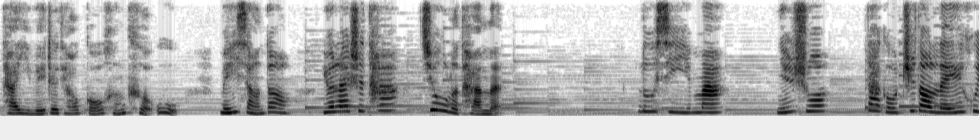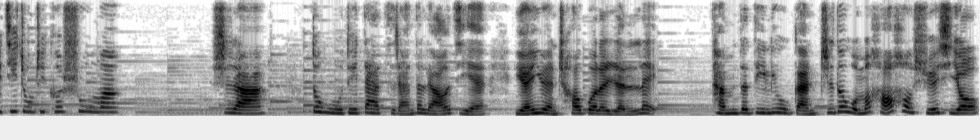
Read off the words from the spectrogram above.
她以为这条狗很可恶，没想到原来是他救了他们。露西姨妈，您说大狗知道雷会击中这棵树吗？是啊，动物对大自然的了解远远超过了人类，他们的第六感值得我们好好学习哦。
